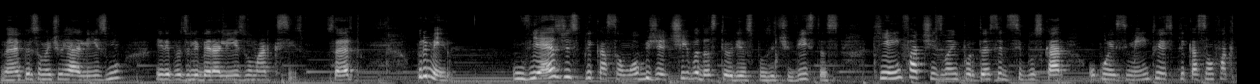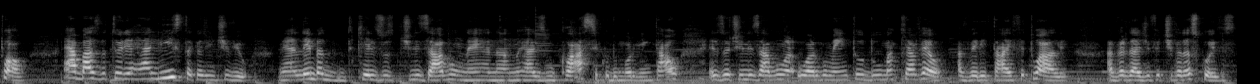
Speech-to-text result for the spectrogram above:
né, principalmente o realismo e depois o liberalismo, o marxismo, certo? Primeiro, um viés de explicação objetiva das teorias positivistas que enfatizam a importância de se buscar o conhecimento e a explicação factual. É a base da teoria realista que a gente viu. Né? Lembra que eles utilizavam, né, no realismo clássico do Morgenthau, eles utilizavam o argumento do Maquiavel, a verita effettuale, a verdade efetiva das coisas.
